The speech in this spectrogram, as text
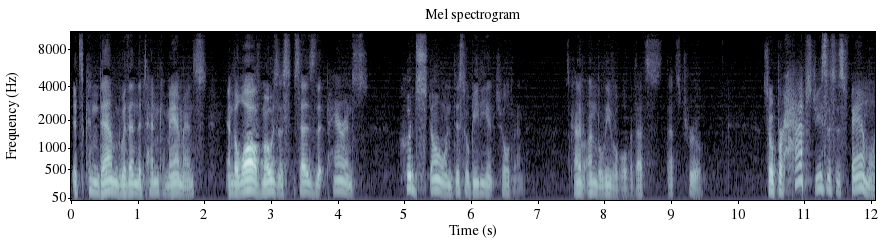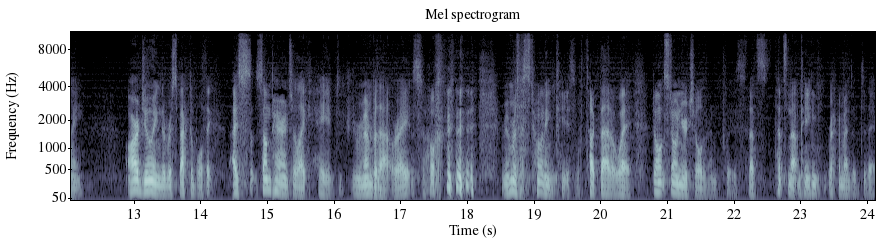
It's condemned within the Ten Commandments, and the law of Moses says that parents could stone disobedient children. It's kind of unbelievable, but that's, that's true. So perhaps Jesus' family are doing the respectable thing. I, some parents are like, hey, you remember that, right? So remember the stoning piece. We'll tuck that away. Don't stone your children, please. That's, that's not being recommended today.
